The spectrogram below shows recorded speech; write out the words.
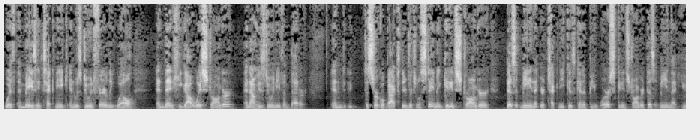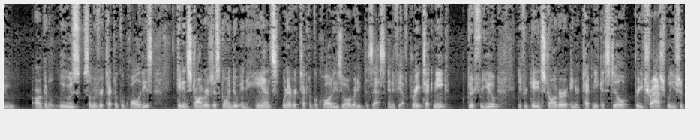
with amazing technique and was doing fairly well. And then he got way stronger, and now he's doing even better. And to circle back to the original statement, getting stronger doesn't mean that your technique is going to be worse. Getting stronger doesn't mean that you are going to lose some of your technical qualities getting stronger is just going to enhance whatever technical qualities you already possess. And if you have great technique, good for you. If you're getting stronger and your technique is still pretty trash, well, you should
